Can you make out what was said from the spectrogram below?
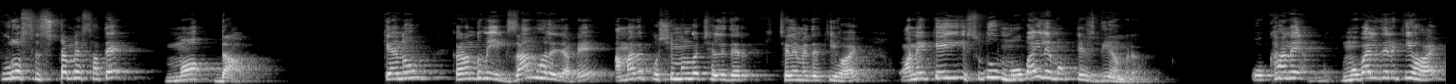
পুরো সিস্টেমের সাথে মক দাও। কেন? কারণ তুমি এক্সাম হলে যাবে, আমাদের পশ্চিমবঙ্গ ছেলেদের ছেলে মেয়েদের কী হয়? অনেকেই শুধু মোবাইলে মক টেস্ট দিই আমরা। ওখানে মোবাইল দিলে কি হয়?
